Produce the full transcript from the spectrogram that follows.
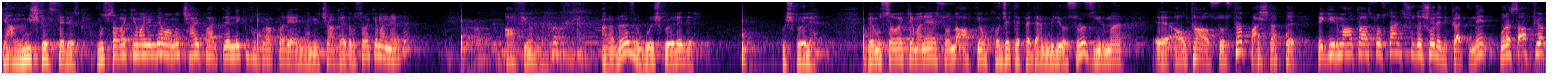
Yanlış gösteriyoruz. Mustafa Kemal'in devamlı çay partilerindeki fotoğrafları yayınlanıyor Çankaya'da. Mustafa Kemal nerede? Afyon'da. Anladınız mı? Bu iş böyledir. Bu iş böyle. Ve Mustafa Kemal en sonunda Afyon Kocatepe'den biliyorsunuz 26 Ağustos'ta başlattı. Peki 26 Ağustos'tan şurada şöyle dikkat dinleyin. Burası Afyon,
